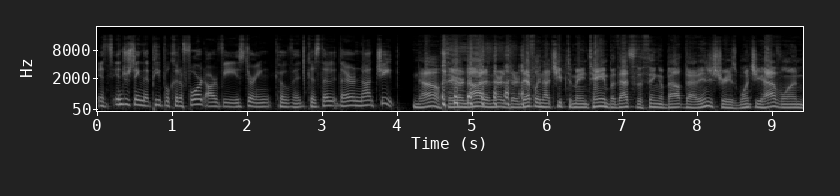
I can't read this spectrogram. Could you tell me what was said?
it's interesting that people could afford RVs during COVID because they, they're not cheap. No, they are not, and they're they're definitely not cheap to maintain. But that's the thing about that industry is once you have one,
